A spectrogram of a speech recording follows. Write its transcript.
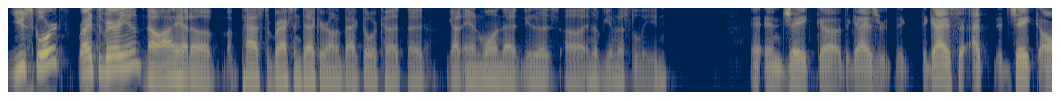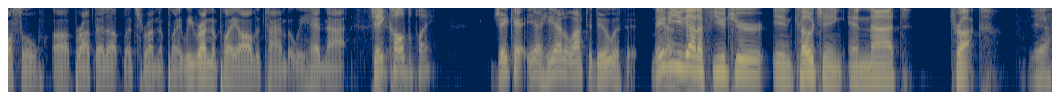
you scored right at the very end? No, I had a, a pass to Braxton Decker on a backdoor cut that got and one that ended, us, uh, ended up giving us the lead. And, and Jake, uh, the guys, the, the guys, I, Jake also uh, brought that up. Let's run the play. We run the play all the time, but we had not. Jake called the play? Jake, had, yeah, he had a lot to do with it. Maybe Yeah. you got a future in coaching and not trucks. Yeah.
